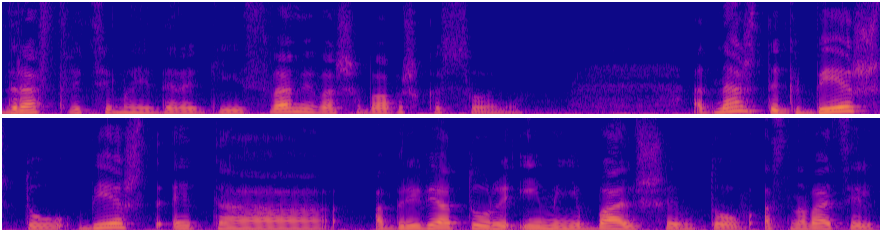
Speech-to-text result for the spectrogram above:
Здравствуйте, мои дорогие, с вами ваша бабушка Соня. Однажды к Бешту, Бешт – это аббревиатура имени Бальшем Тов, основатель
